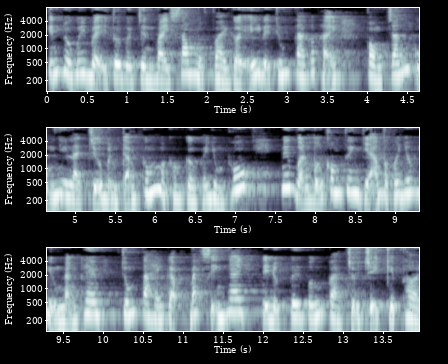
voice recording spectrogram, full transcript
Kính thưa quý vị, tôi vừa trình bày xong một vài gợi ý để chúng ta có thể phòng tránh cũng như là chữa bệnh cảm cúm mà không cần phải dùng thuốc. Nếu bệnh vẫn không thuyên giảm và có dấu hiệu nặng thêm, chúng ta hãy gặp bác sĩ ngay để được tư vấn và chữa trị kịp thời.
